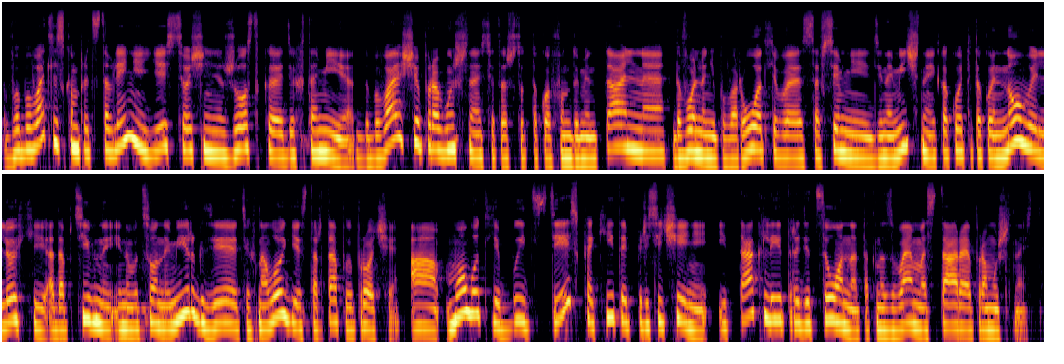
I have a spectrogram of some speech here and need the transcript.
В обывательском представлении есть очень жесткая дихотомия. Добывающая промышленность — это что-то такое фундаментальное, довольно неповоротливое, совсем не динамичное, и какой-то такой новый, легкий, адаптивный, инновационный мир, где технологии, стартапы и прочее. А могут ли быть здесь какие-то пересечения? И так ли традиционно так называемая старая промышленность?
